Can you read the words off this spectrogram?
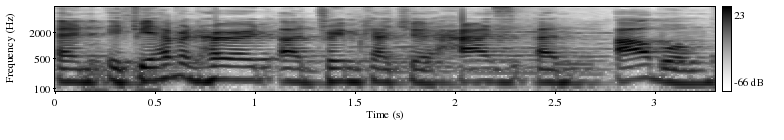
And if you haven't heard, uh, Dreamcatcher has an album.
